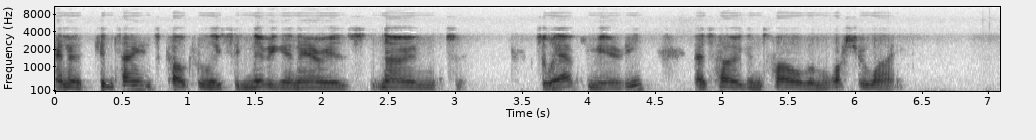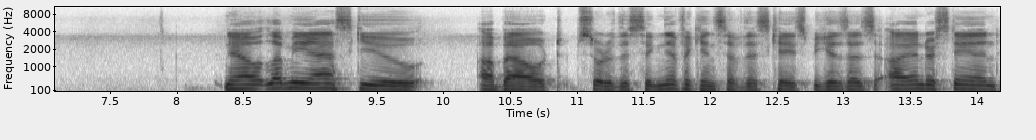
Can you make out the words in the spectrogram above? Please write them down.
and it contains culturally significant areas known to, to our community as Hogan's Hole and Washaway. Now, let me ask you about sort of the significance of this case because, as I understand,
